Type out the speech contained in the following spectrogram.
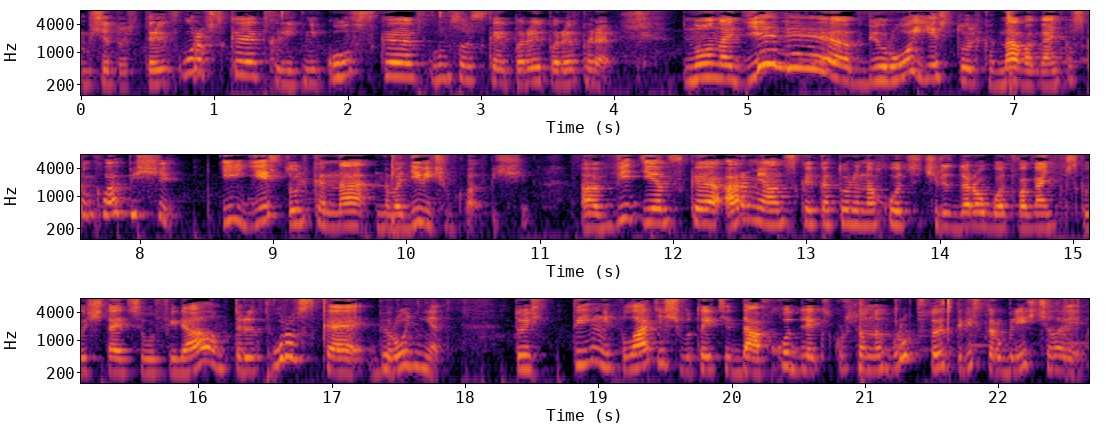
Вообще, то есть Тарифуровская, Калитниковская, Кунцевская, ПР, ПР, ПР. Но на деле бюро есть только на Ваганьковском кладбище и есть только на Новодевичьем кладбище. А Введенское, Армянское, которое находится через дорогу от Ваганьковского, считается его филиалом, Троекуровское бюро нет. То есть ты не платишь вот эти, да, вход для экскурсионных групп стоит 300 рублей с человека.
